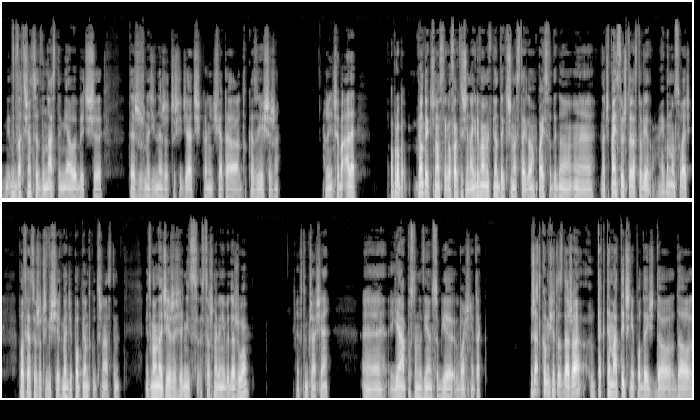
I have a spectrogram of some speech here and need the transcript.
w 2012 miały być e, też różne dziwne rzeczy się dziać, koniec świata, okazuje się, że, że nie trzeba, ale a propos, piątek 13, faktycznie, nagrywamy w piątek 13. Państwo tego, yy, znaczy Państwo już teraz to wiedzą. Jak będą słuchać, podcast już oczywiście będzie po piątku 13, więc mam nadzieję, że się nic strasznego nie wydarzyło w tym czasie. Yy, ja postanowiłem sobie właśnie tak rzadko mi się to zdarza, tak tematycznie podejść do, do,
